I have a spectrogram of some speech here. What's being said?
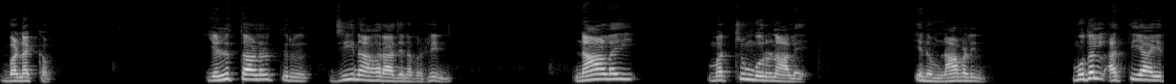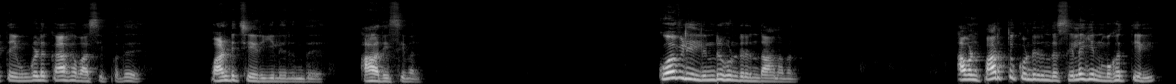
வணக்கம். எழுத்தாளர் திரு ஜி நாகராஜன் அவர்களின் நாளை மற்றும் ஒரு நாளே எனும் நாவலின் முதல் அத்தியாயத்தை உங்களுக்காக வாசிப்பது பாண்டிச்சேரியிலிருந்து ஆதிசிவன். கோவிலில் நின்று கொண்டிருந்தான் அவன். அவன் பார்த்து கொண்டிருந்த சிலையின் முகத்தில்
